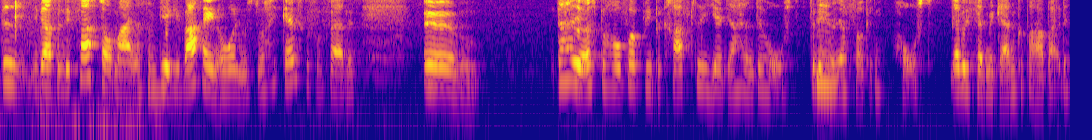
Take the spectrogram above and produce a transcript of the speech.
ved i hvert fald det første år, Maja, som virkelig var ren overlevelse, det var ganske forfærdeligt. Øhm, der havde jeg også behov for at blive bekræftet i, at jeg havde det hårdest. For det Mm. havde jeg fucking hårdest. Jeg ville fandme gerne gå på arbejde.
